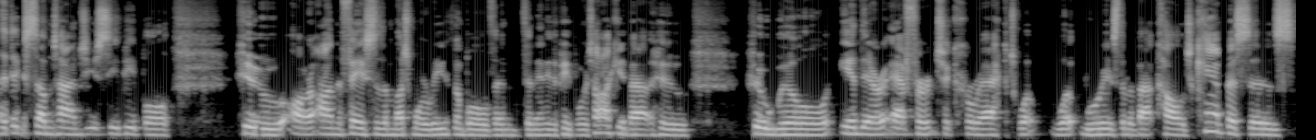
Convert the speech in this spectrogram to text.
I think sometimes you see people who are on the face of them much more reasonable than than any of the people we're talking about who who will in their effort to correct what what worries them about college campuses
